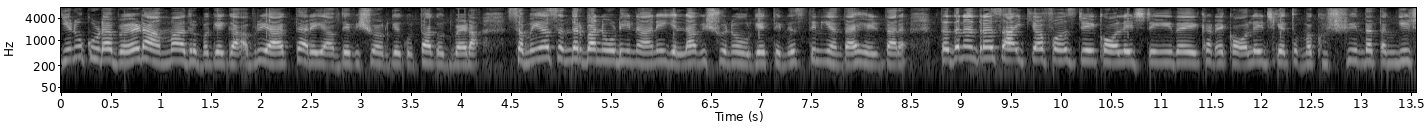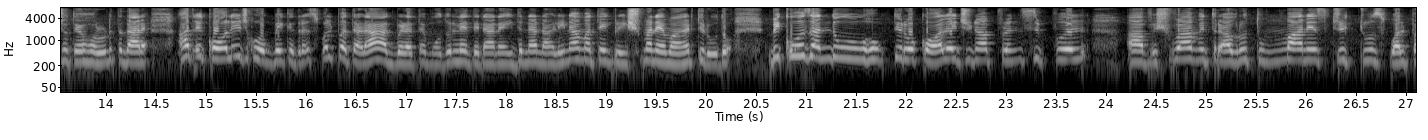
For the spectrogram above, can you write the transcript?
ಏನೂ ಕೂಡ ಬೇಡ ಅಮ್ಮ. ಅದ್ರ ಬಗ್ಗೆ ಗಾಬರಿ ಆಗ್ತಾರೆ. ಯಾವುದೇ ವಿಷಯ ಅವ್ರಿಗೆ ಗೊತ್ತಾಗೋದು ಬೇಡ. ಸಮಯ ಸಂದರ್ಭ ನೋಡಿ ನಾನೇ ಎಲ್ಲ ವಿಷಯನೂ ಅವ್ರಿಗೆ ತಿಳಿಸ್ತೀನಿ ಅಂತ ಹೇಳ್ತಾರೆ. ತದನಂತರ ಸಾಹಿತ್ಯ ಫಸ್ಟ್ ಡೇ ಕಾಲೇಜ್ ಡೇ ಇದೆ. ಈ ಕಡೆ ಕಾಲೇಜ್ಗೆ ತುಂಬ ಖುಷಿಯಿಂದ ತಂಗಿ ಜೊತೆ ಹೊರಡ್ತಿದ್ದಾರೆ. ಆದರೆ ಕಾಲೇಜ್ಗೆ ಹೋಗ್ಬೇಕಿದ್ರೆ ಸ್ವಲ್ಪ ತಡ ಆಗಿಬಿಡತ್ತೆ. ಮೊದಲನೇ ದಿನಾನೇ ಇದನ್ನು ನಳಿನ ಮತ್ತು ಗ್ರೀಷ್ಮನೇ ಮಾಡ್ತಿರೋದು. ಬಿಕಾಸ್ ಅಂದು ಹೋಗ್ತಿರೋ ಕಾಲೇಜಿನ ಪ್ರಿನ್ಸಿಪಲ್ ವಿಶ್ವಾಮಿತ್ರ ಅವರು ತುಂಬಾ ಸ್ಟ್ರಿಕ್ಟು ಸ್ವಲ್ಪ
